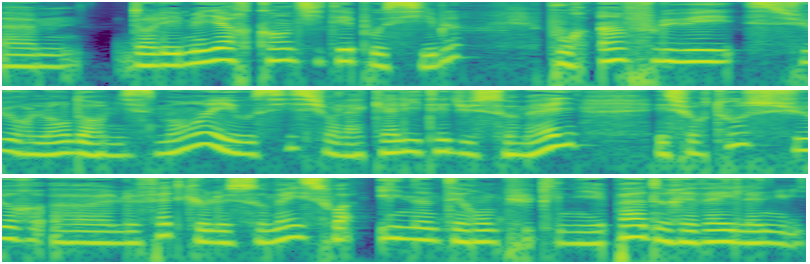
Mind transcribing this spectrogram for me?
euh, dans les meilleures quantités possibles pour influer sur l'endormissement et aussi sur la qualité du sommeil et surtout sur euh, le fait que le sommeil soit ininterrompu, qu'il n'y ait pas de réveil la nuit.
